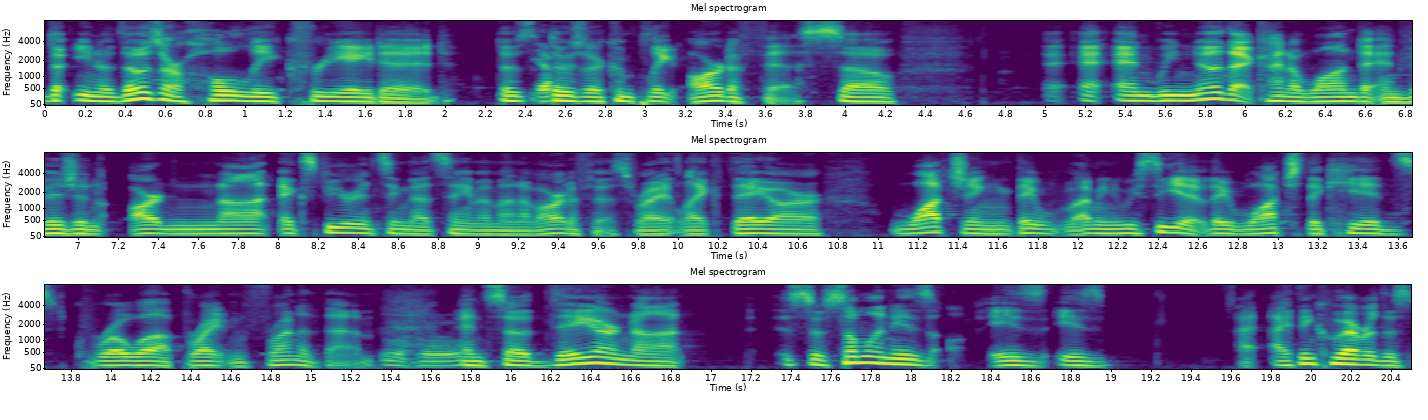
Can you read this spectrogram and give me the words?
th- you know those are wholly created. Those Yep. those are complete artifice. So, and we know that kind of Wanda and Vision are not experiencing that same amount of artifice, right? Like they are watching. They, I mean, we see it. They watch the kids grow up right in front of them, Mhm. and so they are not. So someone is is is. I, I think whoever this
